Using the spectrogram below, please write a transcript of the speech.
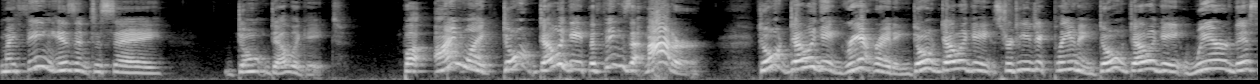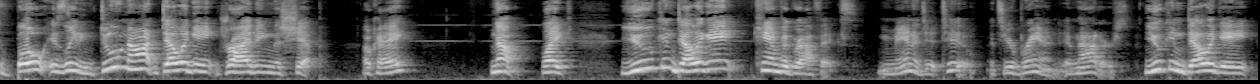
my thing isn't to say, don't delegate. But I'm like, don't delegate the things that matter. Don't delegate grant writing. Don't delegate strategic planning. Don't delegate where this boat is leading. Do not delegate driving the ship. Okay? No. Like, you can delegate Canva graphics. You manage it too. It's your brand. It matters. You can delegate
